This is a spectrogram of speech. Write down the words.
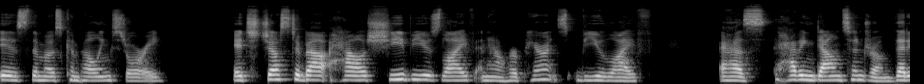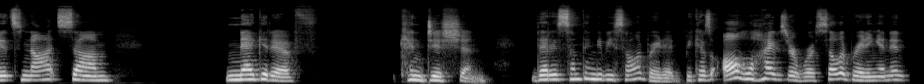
is the most compelling story it's just about how she views life and how her parents view life as having Down syndrome, that it's not some negative condition, that is something to be celebrated because all lives are worth celebrating. And in,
